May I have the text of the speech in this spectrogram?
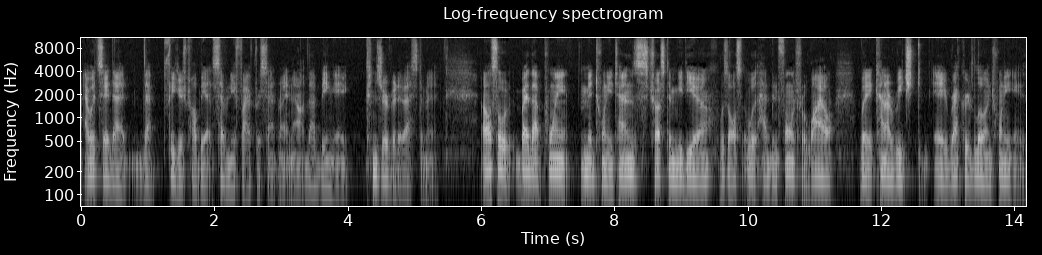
I would say that that figure is probably at 75% right now, that being a conservative estimate. Also, by that point, mid 2010s, trust in media was also had been falling for a while, but it kind of reached a record low in 20,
